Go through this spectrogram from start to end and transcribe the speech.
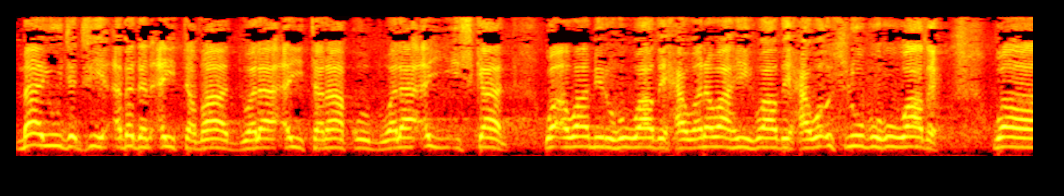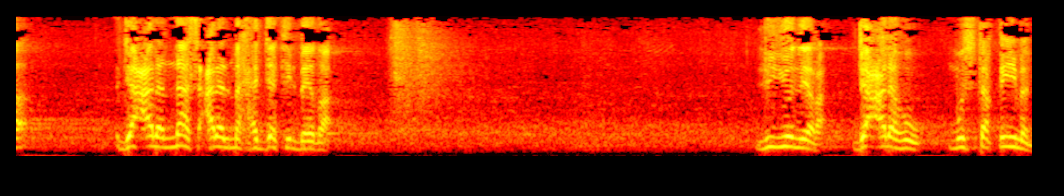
ما يوجد فيه ابدا أي تضاد ولا أي تناقض ولا أي إشكال. وأوامره واضحة ونواهيه واضحة وأسلوبه واضح وجعل الناس على المحجة البيضاء. لينذر جعله مستقيما.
